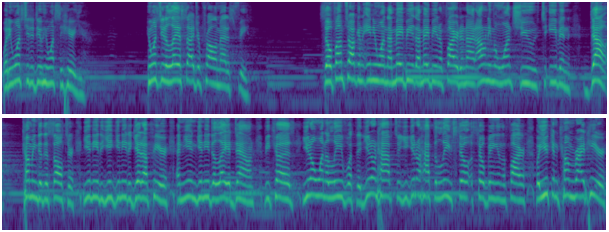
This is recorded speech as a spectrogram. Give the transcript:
What he wants you to do, he wants to hear you. He wants you to lay aside your problem at his feet. So if I'm talking to anyone that may be that may be in a fire tonight, I don't even want you to even doubt coming to this altar. You need to you, you need to get up here and you, you need to lay it down because you don't want to leave with it. You don't have to you, you don't have to leave still still being in the fire, but you can come right here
